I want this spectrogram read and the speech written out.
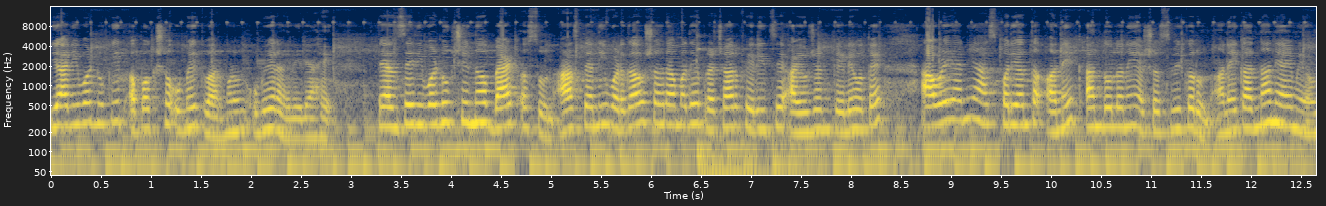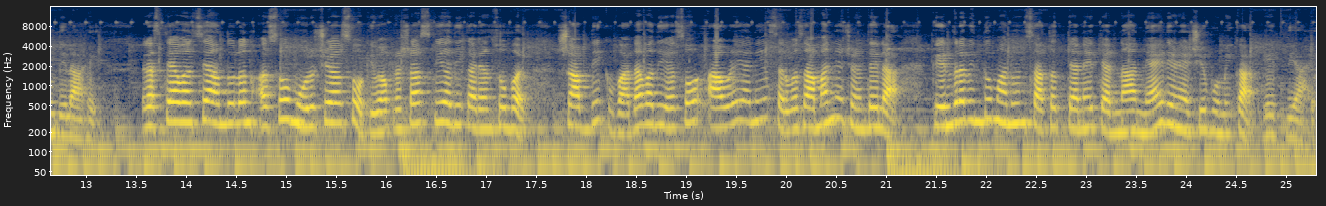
या निवडणुकीत अपक्ष उमेदवार म्हणून उभे राहिलेले आहे. त्यांचे निवडणूक चिन्ह बॅट असून आज त्यांनी वडगाव शहरामध्ये प्रचार फेरीचे आयोजन केले होते. आवळे यांनी आजपर्यंत अनेक आंदोलने यशस्वी करून अनेकांना न्याय मिळवून दिला आहे. रस्त्यावरचे आंदोलन असो मोर्चे असो किंवा प्रशासकीय अधिकाऱ्यांसोबत शाब्दिक वादावादी असो आवळे यांनी सर्वसामान्य जनतेला केंद्रबिंदू मानून सातत्याने त्यांना न्याय देण्याची भूमिका घेतली आहे.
